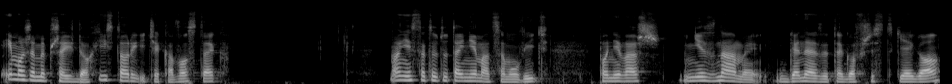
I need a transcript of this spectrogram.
I możemy przejść do historii i ciekawostek. No niestety tutaj nie ma co mówić, ponieważ nie znamy genezy tego wszystkiego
